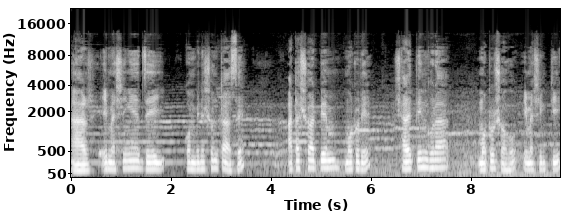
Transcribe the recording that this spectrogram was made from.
আর এই মেশিনে যেই কম্বিনেশনটা আছে, আঠাশশো আরপিএম মোটরে সাড়ে তিন ঘোড়া মোটর সহ এই মেশিনটি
